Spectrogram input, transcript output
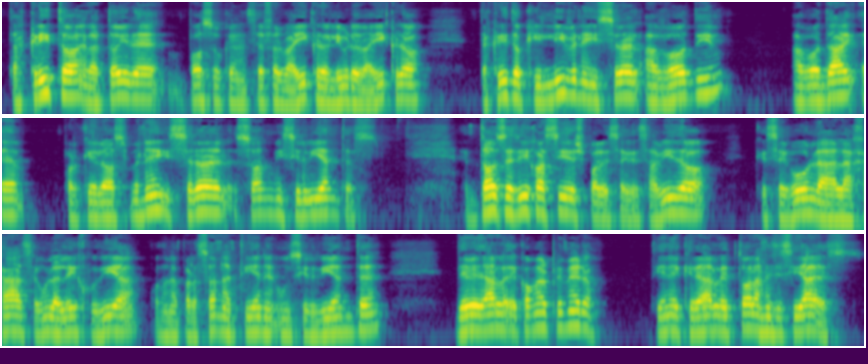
Está escrito en la Toire, en el Sefer Baikro, el libro de Baikro, está escrito que Livne Israel Avodim, Avodai Em, porque los Bnei Israel son mis sirvientes. Entonces dijo así de sabido que según la halajá, según la ley judía, cuando una persona tiene un sirviente, debe darle de comer primero, tiene que darle todas las necesidades.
